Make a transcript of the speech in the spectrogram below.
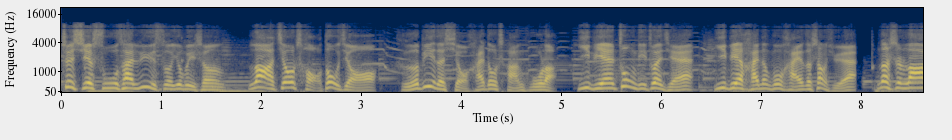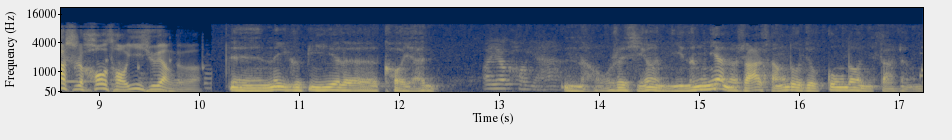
这些蔬菜绿色又卫生，辣椒炒豆角隔壁的小孩都馋哭了，一边种地赚钱，一边还能供孩子上学，那是拉屎薅草一举两得。嗯，那个毕业了考研，啊，要考研。嗯呐，我说行，你能念到啥程度就供到你啥程度。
